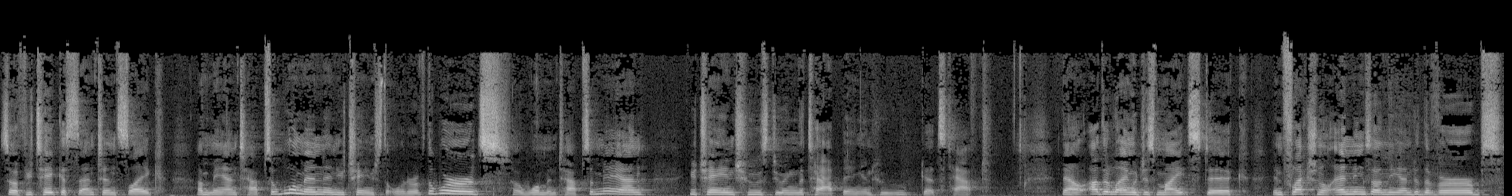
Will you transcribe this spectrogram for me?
So, if you take a sentence like, a man taps a woman, and you change the order of the words, a woman taps a man, you change who's doing the tapping and who gets tapped. Now, other languages might stick inflectional endings on the end of the verbs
